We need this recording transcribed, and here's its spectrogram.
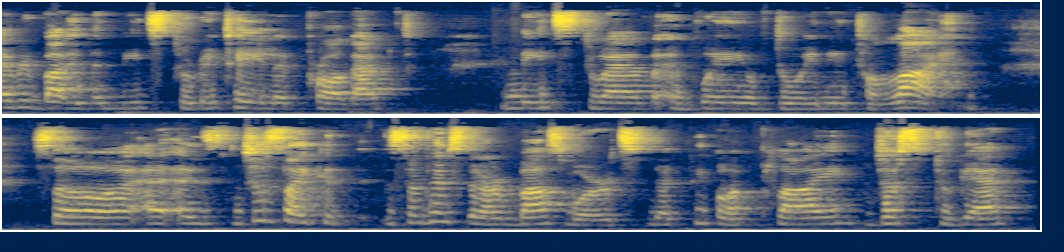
everybody that needs to retail a product needs to have a way of doing it online. So it's just like sometimes there are buzzwords that people apply just to get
